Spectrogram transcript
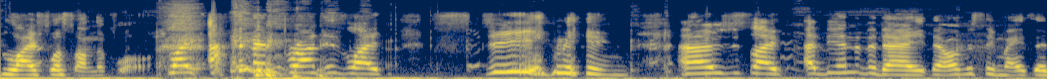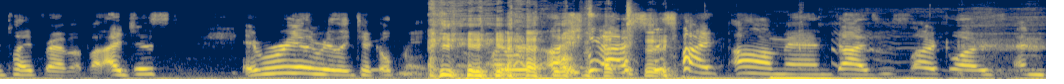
lifeless on the floor. Like, and then Brunt is like steaming. And I was just like, at the end of the day, they're obviously mates. They played forever, but I just, it really, really tickled me. I, was, like, I was just like, oh man, guys, you're so close. And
